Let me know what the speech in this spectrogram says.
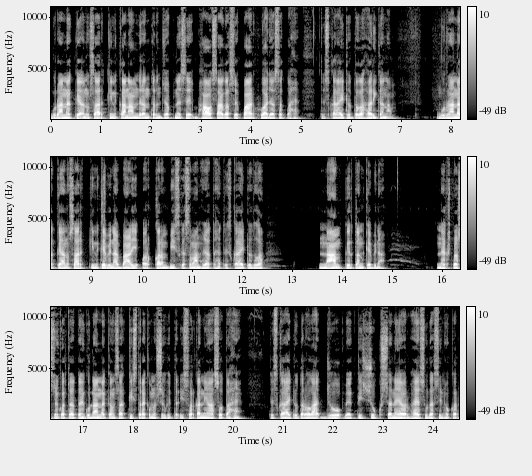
गुरु नानक के अनुसार किनका नाम निरंतर जपने से, भाव सागर से पार हुआ जा सकता है? तो इसका राइट होता होगा हरि का नाम। गुरु नानक के अनुसार किनके बिना बाणी और कर्म बीस के समान हो जाते हैं? तो इसका राइट होगा नाम कीर्तन के बिना। नेक्स्ट प्रश्न कर चाहते हैं गुरु नानक के अनुसार किस तरह के मनुष्य के भीतर ईश्वर का निवास होता है? तो इसका राइट उत्तर होगा जो व्यक्ति सुख स्नेह और भय सुदासीन होकर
